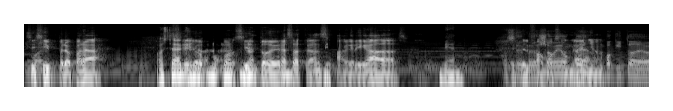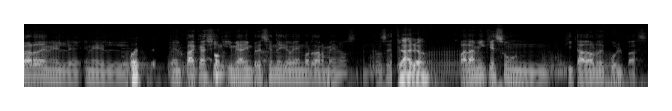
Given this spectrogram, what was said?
Sí, sí, pero pará. O sea que. no- no- no- 0% de grasas trans agregadas. Bien. No sé, es el pero yo famoso veo un, engaño. un poquito de verde en el, en el, O- en el packaging y me da la impresión de que voy a engordar menos. Entonces, Claro. para mí que es un quitador de culpas.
